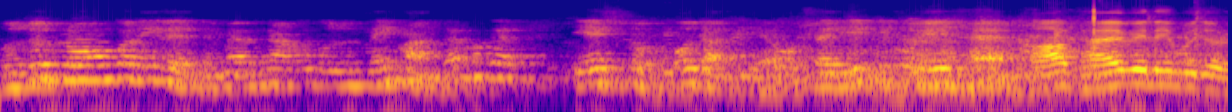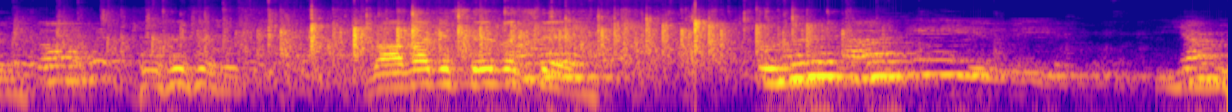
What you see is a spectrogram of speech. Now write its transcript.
बुज़ुर्ग लोगों को नहीं लेते मैं अपने आप को बुज़ुर्ग नहीं मानता मगर एज तो हो जाती है वो शरीर की तो एज है। आप है भी नहीं बुज़ुर्ग। तो बाबा के सिर बच्चे। उन्होंने कहा कि यंग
